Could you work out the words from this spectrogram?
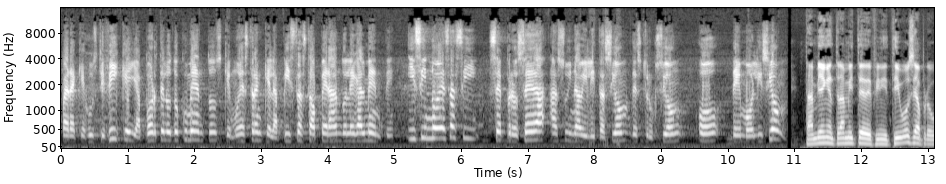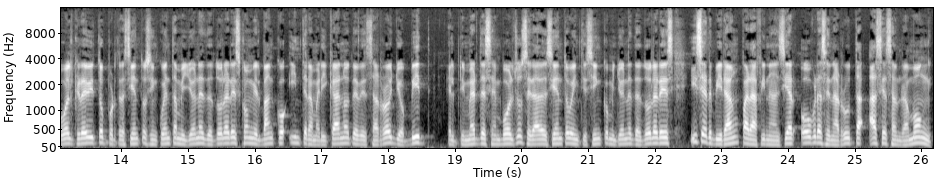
para que justifique y aporte los documentos que muestran que la pista está operando legalmente y si no es así, se proceda a su inhabilitación, destrucción o demolición. También en trámite definitivo se aprobó el crédito por 350 millones de dólares con el Banco Interamericano de Desarrollo, BID, el primer desembolso será de 125 millones de dólares y servirán para financiar obras en la ruta hacia San Ramón,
